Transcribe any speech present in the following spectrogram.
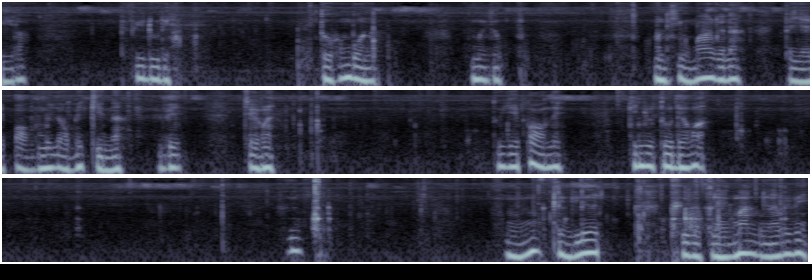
ดีแล้ว พี่พี่ดูดิ ตัวข้างบนนะเหมือนกับมันหิวมากเลยนะ แต่ยายปอบไม่ยอมให้กินนะพี่พี่เจอไหมตัวยายปอบนี่กินอยู่ตัวเดียวอะเฮ้ยหืม กลิ่นเลือด คือแบบแรงมากเลยนะพี่พี่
